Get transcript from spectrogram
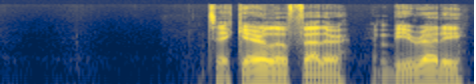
Take care, little feather, and be ready.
